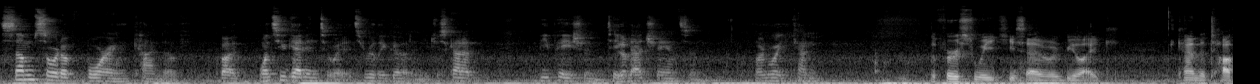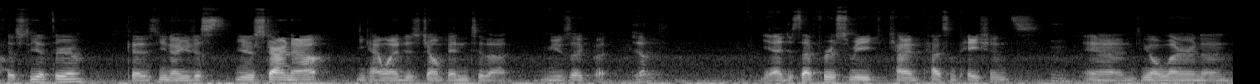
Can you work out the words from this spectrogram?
some sort of boring kind of. But once you get into it, it's really good, and you just gotta be patient, take that chance, and learn what you can. The first week he said would be like kind of the toughest to get through because you know you're just you're just starting out. You kind of want to just jump into the music, but Yep. yeah, just that first week, kind of have some patience, Mm. and you'll learn, and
